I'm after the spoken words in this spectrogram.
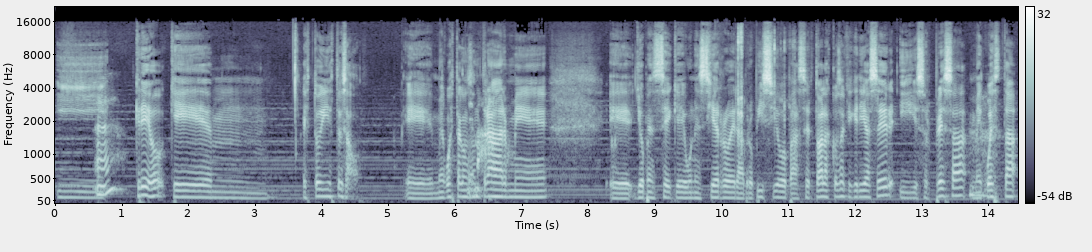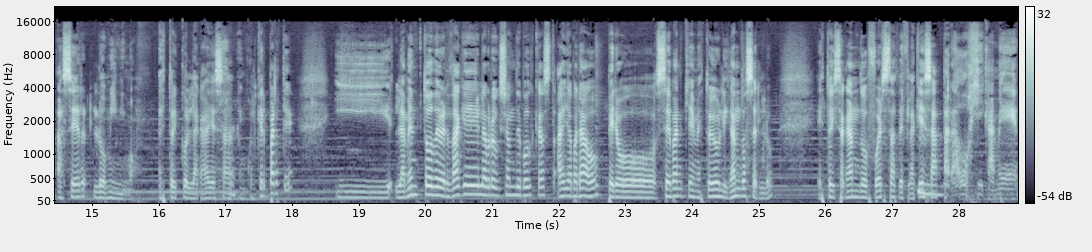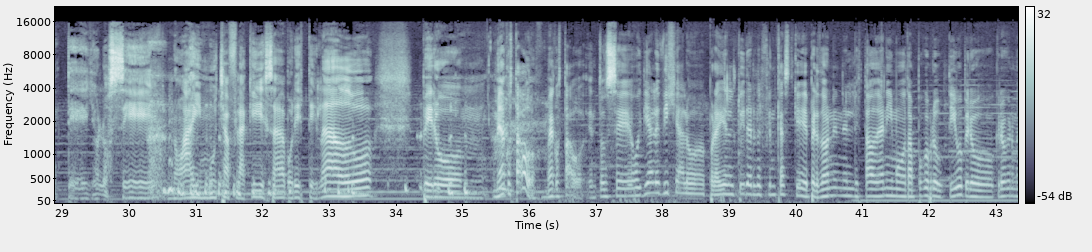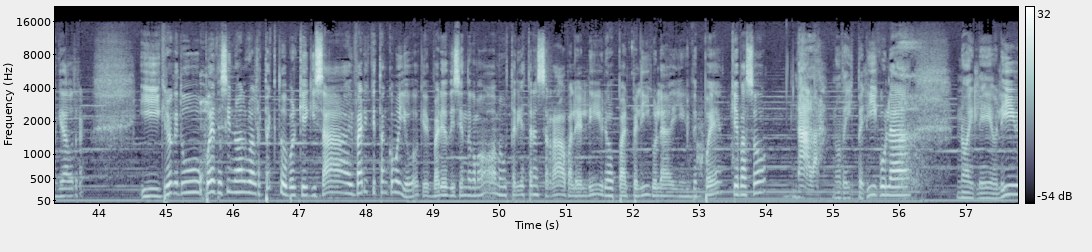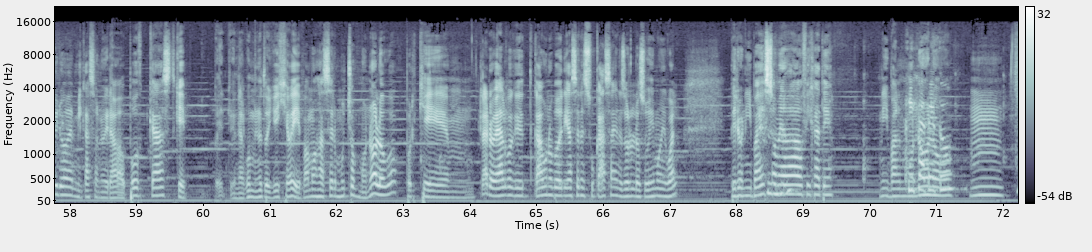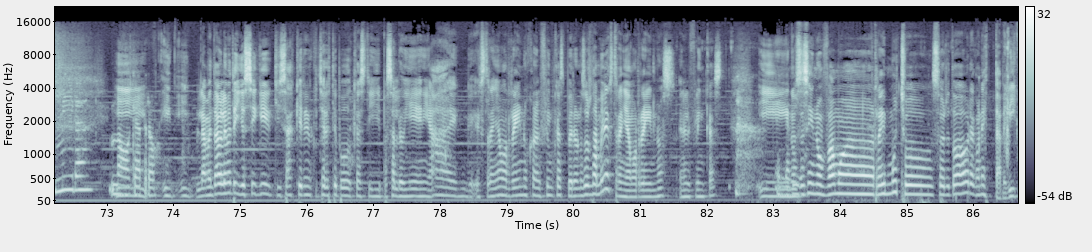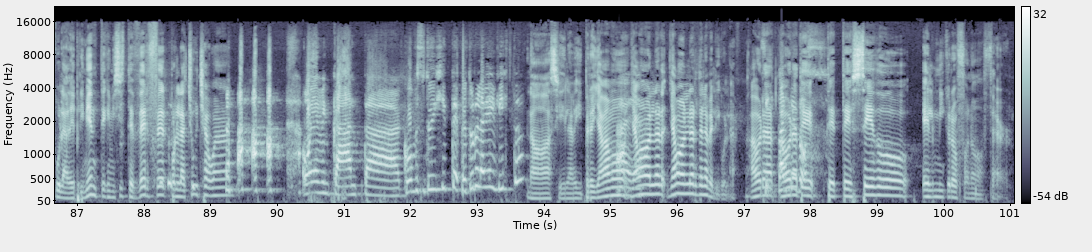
Y ¿Ah? creo que mmm, estoy estresado. Eh, me cuesta concentrarme. Eh, yo pensé que un encierro era propicio para hacer todas las cosas que quería hacer y sorpresa, me cuesta hacer lo mínimo. Estoy con la cabeza en cualquier parte y lamento de verdad que la producción de podcast haya parado, pero sepan que me estoy obligando a hacerlo. Estoy sacando fuerzas de flaqueza, mm. paradójicamente, yo lo sé, no hay mucha flaqueza por este lado, pero me ha costado, me ha costado. Entonces, hoy día les dije a los por ahí en el Twitter del Filmcast que perdonen el estado de ánimo tan poco productivo, pero creo que no me queda otra. Y creo que tú puedes decirnos algo al respecto, porque quizás hay varios que están como yo, que varios diciendo como, oh, me gustaría estar encerrado para leer libros, para ver películas, y después, ¿qué pasó? Nada, no veis películas, no hay leído libros, en mi caso no he grabado podcast, que en algún minuto yo dije, oye, vamos a hacer muchos monólogos, porque, claro, es algo que cada uno podría hacer en su casa y nosotros lo subimos igual. Pero ni para eso me ha dado, fíjate. Ni para el monólogo. Mm. Mira. No, y, qué atroz. Y, y, lamentablemente yo sé que quizás quieren escuchar este podcast y pasarlo bien y ay, extrañamos reírnos con el Flimcast, pero nosotros también extrañamos reírnos en el Flimcast. Y no sé si nos vamos a reír mucho, sobre todo ahora con esta película deprimente que me hiciste ver, Fer, por la chucha, weón. Oye, me encanta. ¿Cómo si tú dijiste? ¿Pero tú no la habías visto? No, sí, la vi. Pero ya vamos, ah, ya. ya vamos, a, hablar, ya vamos a hablar de la película. Ahora, sí, ahora te, te, te cedo el micrófono, Fer.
